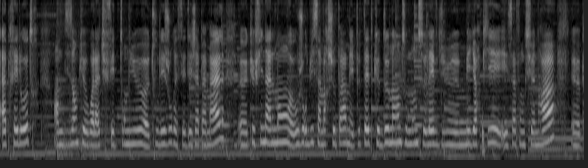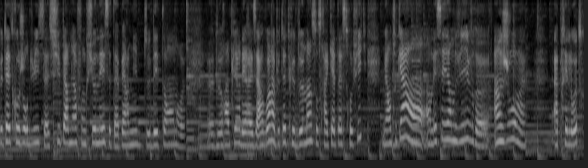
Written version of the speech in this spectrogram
après l'autre en me disant que voilà tu fais de ton mieux euh, tous les jours et c'est déjà pas mal. Euh, que finalement euh, aujourd'hui ça marche pas mais peut-être que demain tout le monde se lève du meilleur pied et ça fonctionnera. Peut-être qu'aujourd'hui ça a super bien fonctionné ça t'a permis de te détendre de remplir les réservoirs et peut-être que demain ce sera catastrophique. Mais en tout cas en essayant de vivre un jour après l'autre,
